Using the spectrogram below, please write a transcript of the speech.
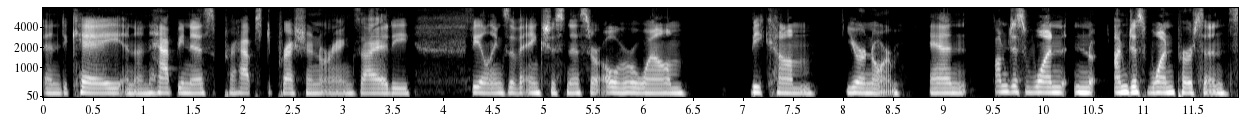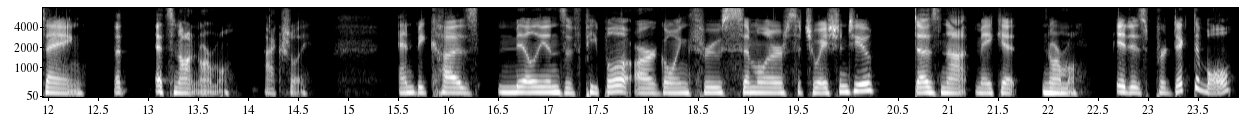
and decay and unhappiness, perhaps depression or anxiety, feelings of anxiousness or overwhelm become your norm. And I'm just one I'm just one person saying that it's not normal actually. And because millions of people are going through similar situation to you does not make it normal. It is predictable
